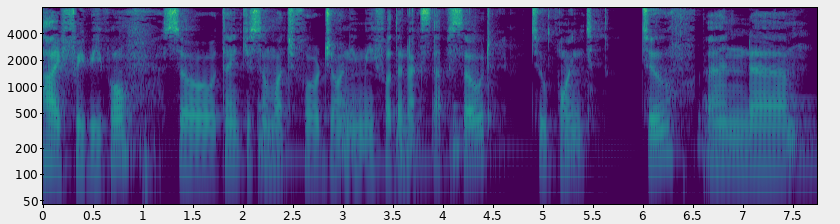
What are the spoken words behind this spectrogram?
Hi, free people. So, thank you so much for joining me for the next episode 2.2. And um,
